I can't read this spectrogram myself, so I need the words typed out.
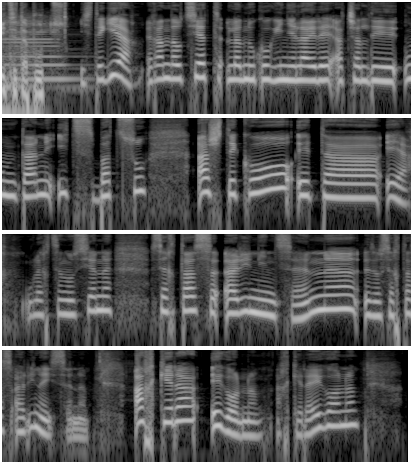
putz. Iztegia, errandautziet landuko ginela ere atxalde untan hitz batzu hasteko eta ea, ulertzen duzien zertaz ari nintzen, edo zertaz ari naizen. Arkera egon, arkera egon,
